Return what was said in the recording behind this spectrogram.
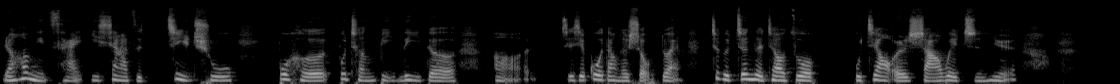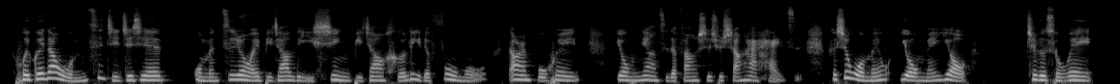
然后你才一下子祭出不合不成比例的呃这些过当的手段，这个真的叫做不教而杀，谓之虐。回归到我们自己这些我们自认为比较理性、比较合理的父母，当然不会用那样子的方式去伤害孩子。可是我们有没有？这个所谓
